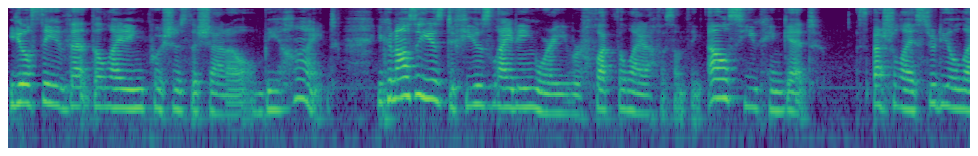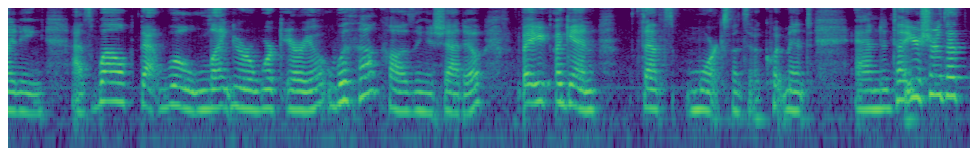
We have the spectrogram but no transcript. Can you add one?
you'll see that the lighting pushes the shadow behind. You can also use diffuse lighting where you reflect the light off of something else. You can get specialized studio lighting as well that will light your work area without causing a shadow. But again, that's more expensive equipment. And until you're sure that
